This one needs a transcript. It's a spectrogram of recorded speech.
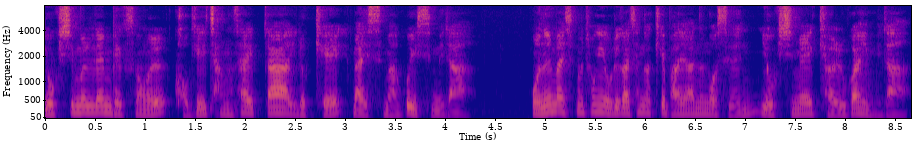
욕심을 낸 백성을 거기 장사했다 이렇게 말씀하고 있습니다. 오늘 말씀을 통해 우리가 생각해 봐야 하는 것은 욕심의 결과입니다.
